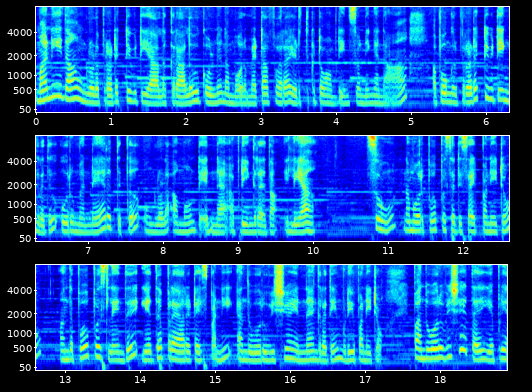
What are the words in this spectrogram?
மணி தான் உங்களோட ப்ரொடக்டிவிட்டியை அளக்கிற அளவுகோல்னு நம்ம ஒரு மெட்டாஃபராக எடுத்துக்கிட்டோம் அப்படின்னு சொன்னீங்கன்னா அப்போ உங்கள் ப்ரொடக்டிவிட்டிங்கிறது ஒரு மணி நேரத்துக்கு உங்களோட அமௌண்ட் என்ன அப்படிங்கிறது தான் இல்லையா? ஸோ நம்ம ஒரு பர்பஸை டிசைட் பண்ணிட்டோம். அந்த பர்பஸ்லேருந்து எதை ப்ரையாரிட்டைஸ் பண்ணி அந்த ஒரு விஷயம் என்னங்கிறதையும் முடிவு பண்ணிட்டோம். இப்போ அந்த ஒரு விஷயத்தை எப்படி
